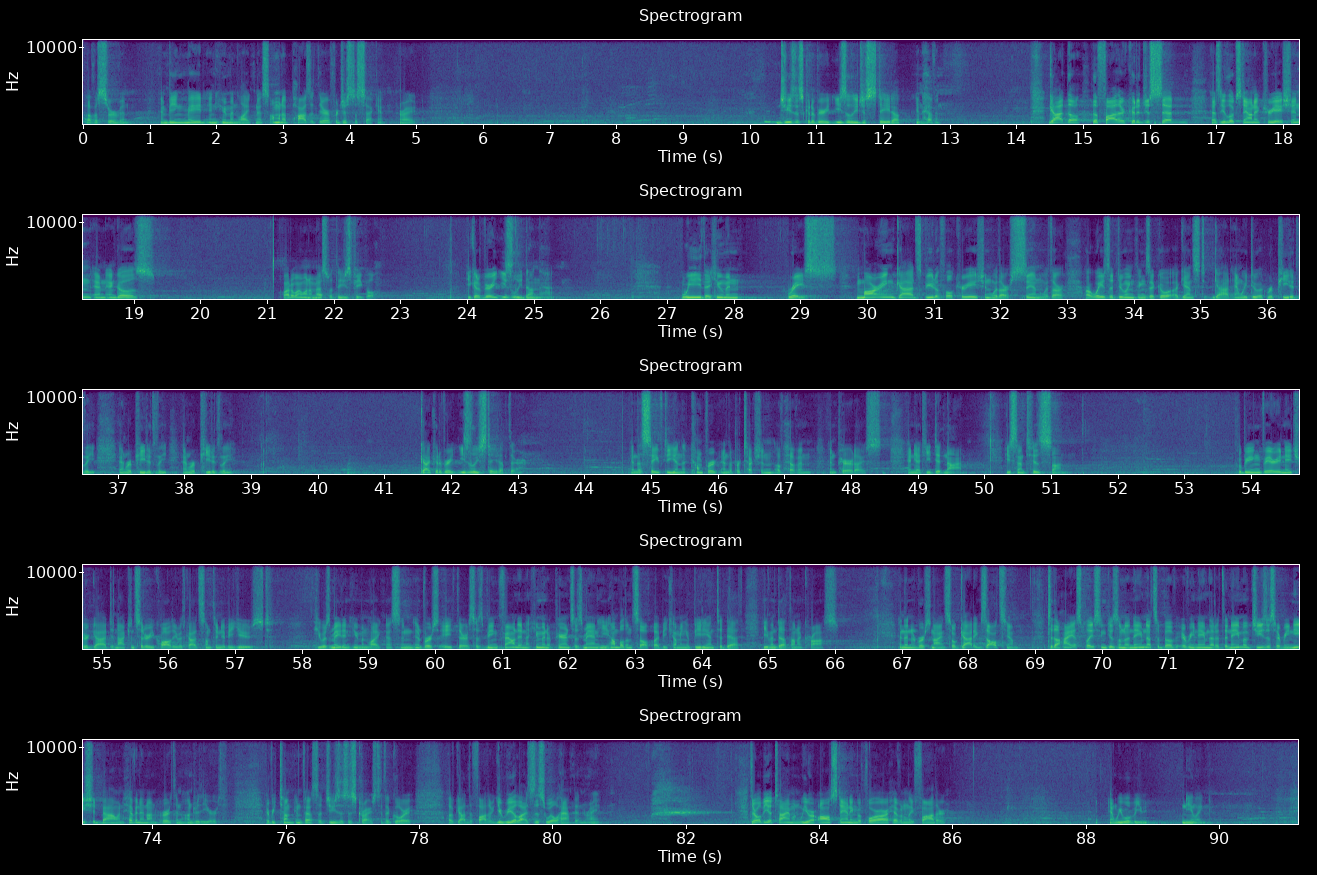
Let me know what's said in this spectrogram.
of a servant and being made in human likeness. I'm going to pause it there for just a second, right? Jesus could have very easily just stayed up in heaven. God, the, the Father, could have just said, as he looks down at creation and, and goes, Why do I want to mess with these people? He could have very easily done that. We, the human race, marring God's beautiful creation with our sin, with our, our ways of doing things that go against God, and we do it repeatedly and repeatedly and repeatedly. God could have very easily stayed up there in the safety and the comfort and the protection of heaven and paradise, and yet he did not. He sent his son, who, being very nature God, did not consider equality with God something to be used. He was made in human likeness. And in verse 8 there it says, Being found in a human appearance as man, he humbled himself by becoming obedient to death, even death on a cross. And then in verse 9, so God exalts him to the highest place and gives them a name that's above every name, that at the name of Jesus every knee should bow in heaven and on earth and under the earth. Every tongue confess that Jesus is Christ to the glory of God the Father. You realize this will happen, right? There will be a time when we are all standing before our Heavenly Father and we will be kneeling.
